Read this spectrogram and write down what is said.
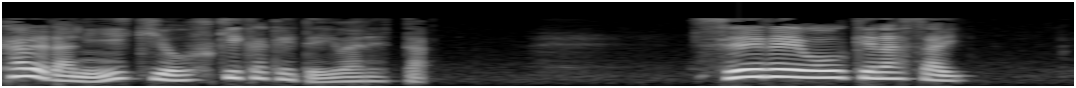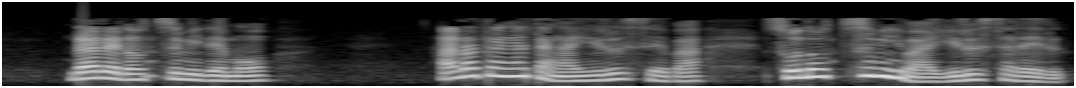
彼らに息を吹きかけて言われた。精霊を受けなさい。誰の罪でも、あなた方が許せば、その罪は許される。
